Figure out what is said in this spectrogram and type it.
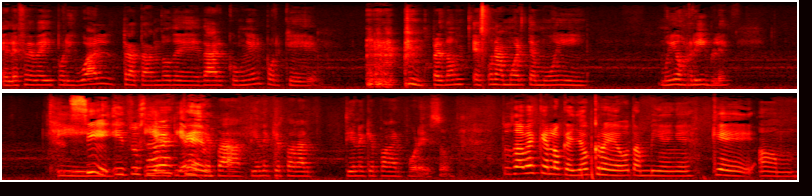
El FBI por igual tratando de dar con él porque, perdón, es una muerte muy, muy horrible. Y, sí, y tú sabes tiene que, tiene que pagar, tiene que pagar por eso. Tú sabes que lo que yo creo también es que um,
